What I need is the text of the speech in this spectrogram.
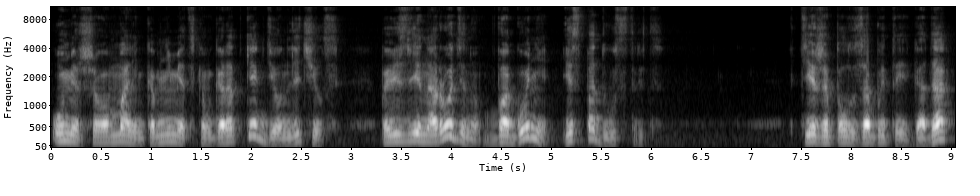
умершего в маленьком немецком городке, где он лечился, повезли на родину в вагоне из-под устриц. В те же полузабытые года,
